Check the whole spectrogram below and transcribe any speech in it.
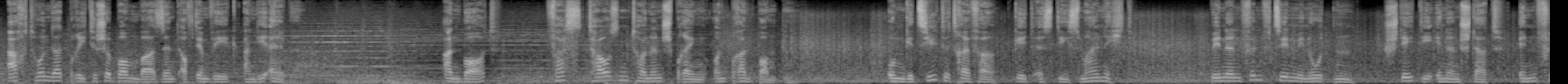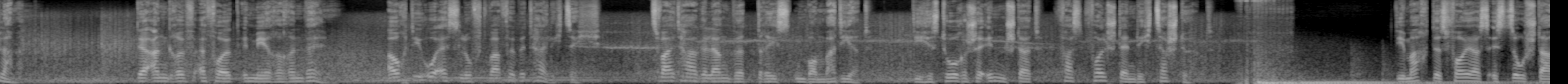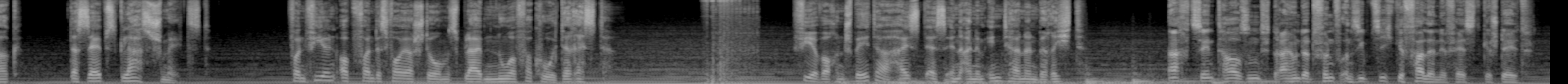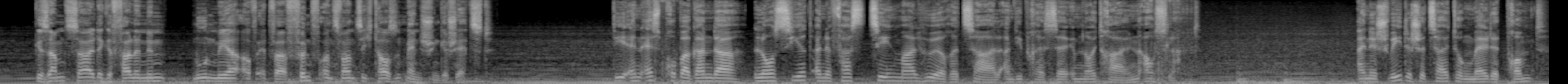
800 britische Bomber sind auf dem Weg an die Elbe. An Bord fast 1000 Tonnen Spreng- und Brandbomben. Um gezielte Treffer geht es diesmal nicht. Binnen 15 Minuten steht die Innenstadt in Flammen. Der Angriff erfolgt in mehreren Wellen. Auch die US-Luftwaffe beteiligt sich. Zwei Tage lang wird Dresden bombardiert die historische Innenstadt fast vollständig zerstört. Die Macht des Feuers ist so stark, dass selbst Glas schmilzt. Von vielen Opfern des Feuersturms bleiben nur verkohlte Reste. Vier Wochen später heißt es in einem internen Bericht 18.375 Gefallene festgestellt. Gesamtzahl der Gefallenen nunmehr auf etwa 25.000 Menschen geschätzt. Die NS-Propaganda lanciert eine fast zehnmal höhere Zahl an die Presse im neutralen Ausland. Eine schwedische Zeitung meldet prompt,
